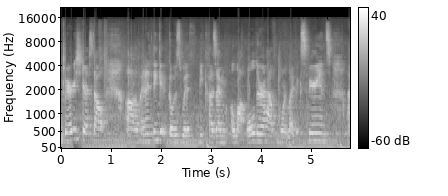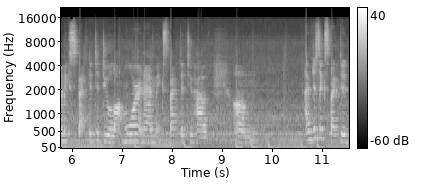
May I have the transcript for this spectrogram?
very stressed out. Um, and I think it goes with because I'm a lot older, I have more life experience. I'm expected to do a lot more and I'm expected to have, um, I'm just expected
